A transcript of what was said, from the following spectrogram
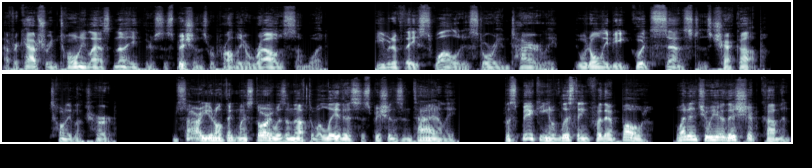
After capturing Tony last night, their suspicions were probably aroused somewhat. Even if they swallowed his story entirely, it would only be good sense to check up. Tony looked hurt. I'm sorry you don't think my story was enough to allay their suspicions entirely. But speaking of listening for their boat, why didn't you hear this ship coming?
